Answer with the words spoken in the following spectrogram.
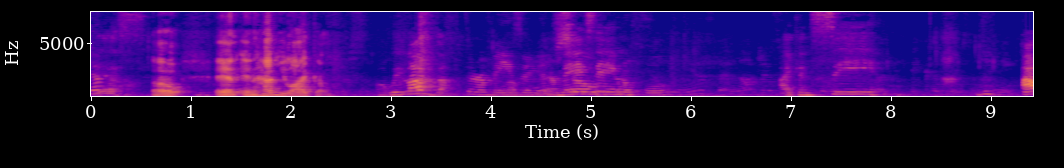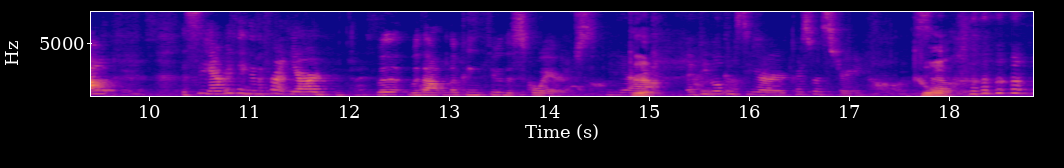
Yes. Oh, and and how do you like them? Well, we love them. They're amazing. They're and So amazing. beautiful. I can see out, see everything in the front yard without looking through the squares. Yeah. Good. And people can see our Christmas tree. Cool. So-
